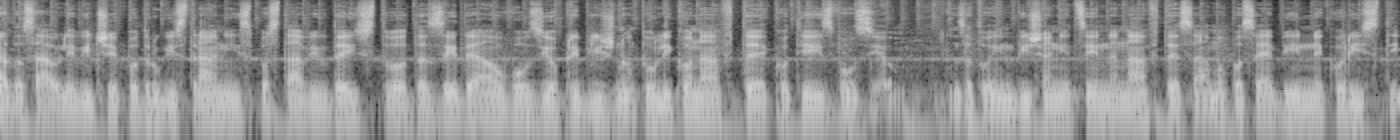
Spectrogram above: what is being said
Radosavljevič je po drugi strani izpostavil dejstvo, da ZDA uvozijo približno toliko nafte, kot je izvozijo. Zato jim višanje cene nafte samo po sebi ne koristi.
